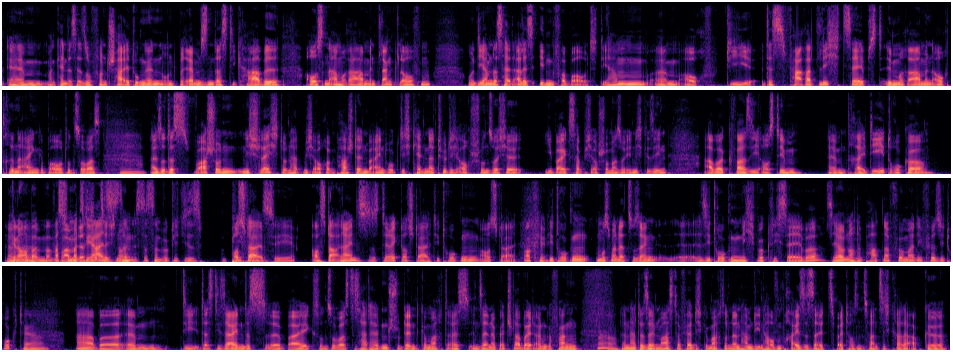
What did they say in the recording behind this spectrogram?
ähm, man kennt das ja so von Schaltungen und Bremsen, dass die Kabel außen am Rahmen entlanglaufen und die haben das halt alles innen verbaut. Die haben ähm, auch die, das Fahrradlicht selbst im Rahmen auch drin eingebaut und sowas. Mhm. Also das war schon nicht schlecht und hat mich auch an ein paar Stellen beeindruckt. Ich kenne natürlich auch schon solche E-Bikes habe ich auch schon mal so ähnlich gesehen, aber quasi aus dem ähm, 3D-Drucker. Genau, aber ähm, was für Material ist das dann? Ist das dann wirklich dieses PVC? Aus Stahl. Aus Stahl? Nein, das ist direkt aus Stahl. Die drucken aus Stahl. Okay. Die drucken, muss man dazu sagen, äh, sie drucken nicht wirklich selber. Sie haben noch eine Partnerfirma, die für sie druckt. Ja. Aber ähm, die, das Design des äh, Bikes und sowas, das hat halt ein Student gemacht, als in seiner Bachelorarbeit angefangen. Ah. Dann hat er seinen Master fertig gemacht und dann haben die einen Haufen Preise seit 2020 gerade abge,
